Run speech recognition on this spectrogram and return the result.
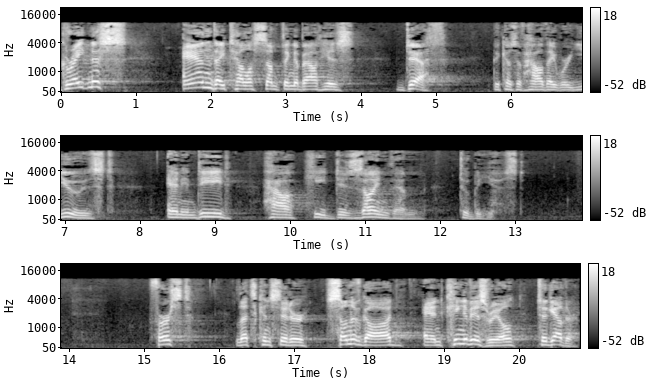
greatness and they tell us something about His death because of how they were used and indeed how He designed them to be used. First, let's consider Son of God and King of Israel together.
